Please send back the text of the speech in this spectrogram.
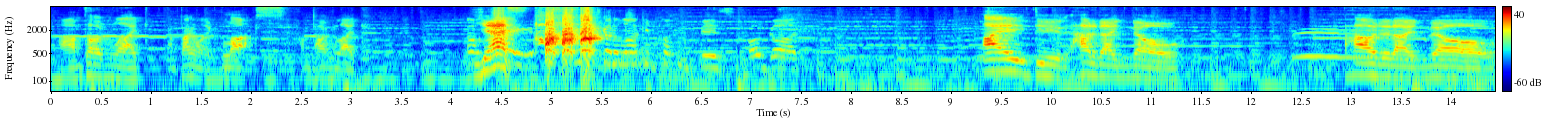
I'm talking like. I'm talking like Lux. I'm talking like. Oh, Yes! He's gonna lock in fucking Fizz. Oh god. I, dude. How did I know? How did I know?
